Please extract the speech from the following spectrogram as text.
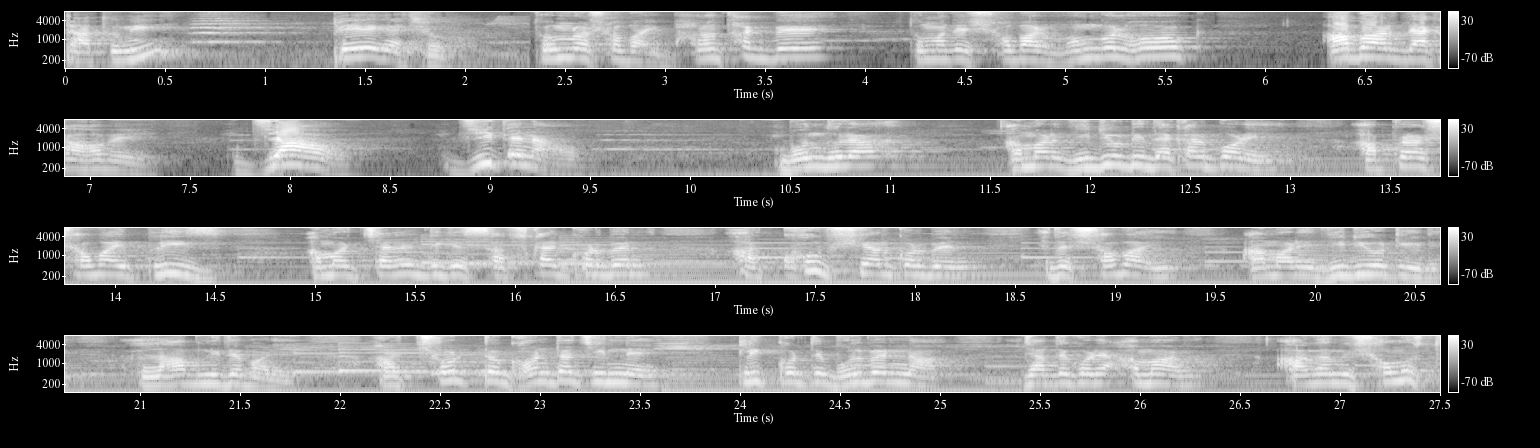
তা তুমি পেয়ে গেছো। তোমরা সবাই ভালো থাকবে। তোমাদের সবার মঙ্গল হোক। আবার দেখা হবে। যাও, জিতে নাও। বন্ধুরা, আমার ভিডিওটি দেখার পরে আপনারা সবাই প্লিজ আমার চ্যানেলটিকে সাবস্ক্রাইব করবেন আর খুব শেয়ার করবেন। এতে সবাই আমার এই ভিডিওটির লাভ নিতে পারে। আর ছোট্ট ঘণ্টা চিহ্নে ক্লিক করতে ভুলবেন না, যাতে করে আমার আগামী সমস্ত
